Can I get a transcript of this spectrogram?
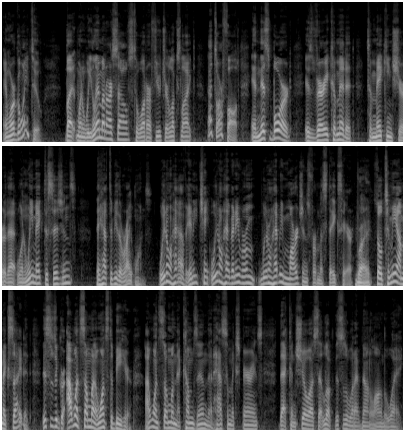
and we're going to. But when we limit ourselves to what our future looks like, that's our fault. And this board is very committed to making sure that when we make decisions, they have to be the right ones. We don't have any change. We don't have any room. We don't have any margins for mistakes here. Right. So to me, I'm excited. This is a. Gr- I want someone that wants to be here. I want someone that comes in that has some experience that can show us that look, this is what I've done along the way.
